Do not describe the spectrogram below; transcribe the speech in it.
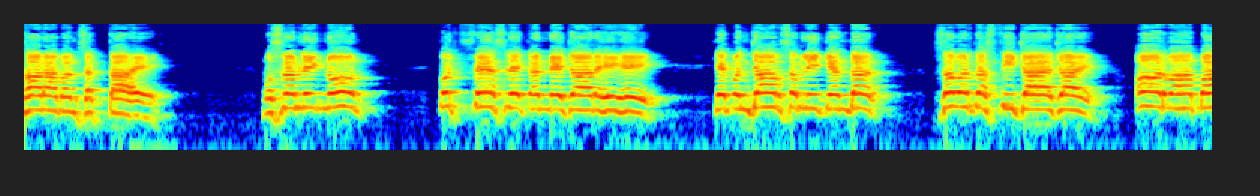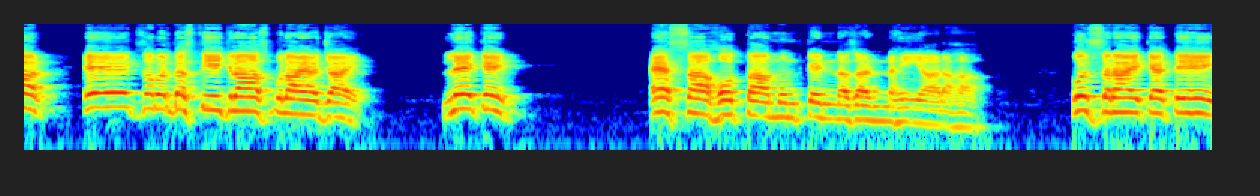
खारा बन सकता है। मुस्लिम लीग नून, कुछ फैसले करने जा रही है कि पंजाब असम्बली के अंदर ज़बरदस्ती जाया जाए और वहाँ पर एक ज़बरदस्ती इजलास बुलाया जाए। लेकिन ऐसा होता मुमकिन नज़र नहीं आ रहा। कुछ जराए कहते हैं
